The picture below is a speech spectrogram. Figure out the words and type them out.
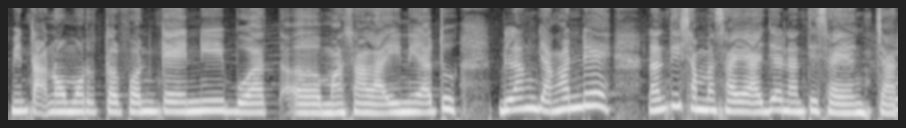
Minta nomor telepon kayak ini buat eh, masalah ini. Aduh bilang jangan deh. Nanti sama saya aja nanti saya yang chat.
